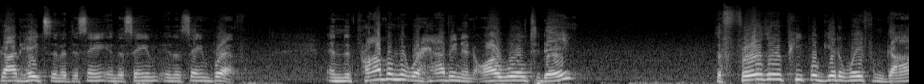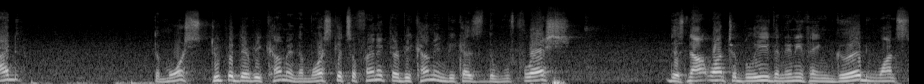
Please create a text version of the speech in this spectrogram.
God hates them at the same, in, the same, in the same breath. And the problem that we're having in our world today, the further people get away from God, the more stupid they're becoming, the more schizophrenic they're becoming because the flesh does not want to believe in anything good, wants,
